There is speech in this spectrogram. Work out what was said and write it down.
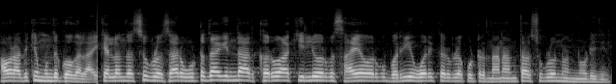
ಅವ್ರು ಅದಕ್ಕೆ ಮುಂದಕ್ಕೆ ಹೋಗಲ್ಲ. ಕೆಲವೊಂದು ಹಸುಗಳು ಸರ್ ಊಟದಾಗಿಂದ ಅದು ಕರು ಹಾಕಿ ಇಲ್ಲಿವರೆಗೂ ಸಾಯೋವರೆಗೂ ಬರೀ ಓರಿ ಕರುಗಳ ಕೊಟ್ಟರು ನಾನು ಅಂಥ ಹಸುಗಳು ನಾನು ನೋಡಿದ್ದೀನಿ.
